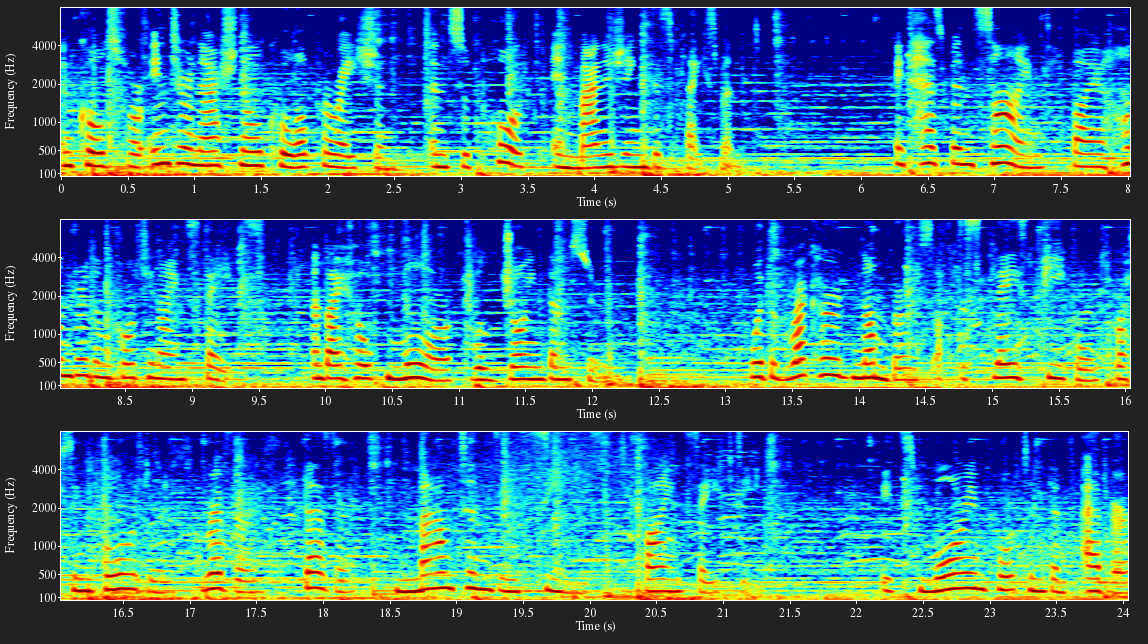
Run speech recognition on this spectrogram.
and calls for international cooperation and support in managing displacement. It has been signed by 149 states and I hope more will join them soon. With record numbers of displaced people crossing borders, rivers, deserts, mountains and seas to find safety, it's more important than ever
